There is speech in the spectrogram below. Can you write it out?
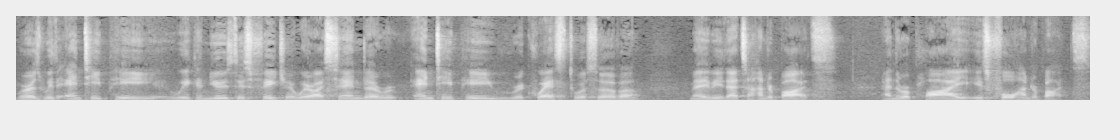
Whereas with NTP, we can use this feature where I send a NTP request to a server, maybe that's 100 bytes, and the reply is 400 bytes.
